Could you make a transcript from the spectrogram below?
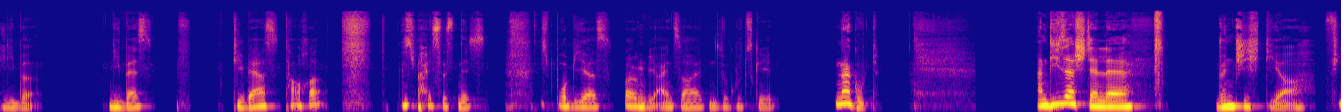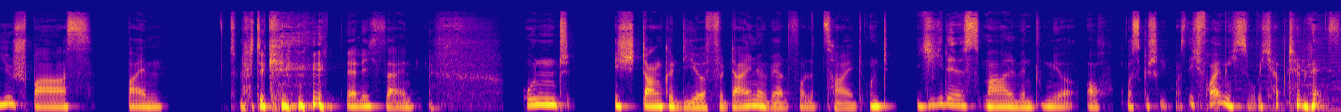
Liebe. Liebes. Divers Taucher? Ich weiß es nicht. Ich probiere es irgendwie einzuhalten, so gut es geht. Na gut. An dieser Stelle wünsche ich dir viel Spaß beim Toilette gehen, ehrlich sein. Und ich danke dir für deine wertvolle Zeit und jedes Mal, wenn du mir auch was geschrieben hast. Ich freue mich so. Ich habe demnächst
